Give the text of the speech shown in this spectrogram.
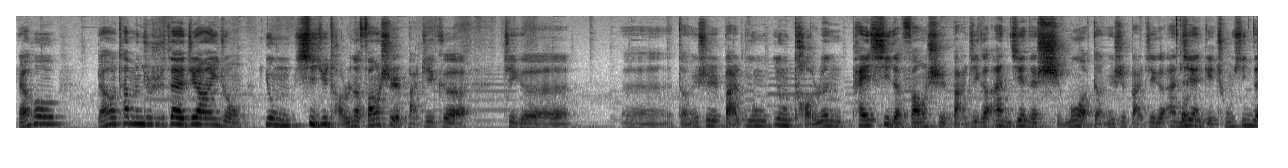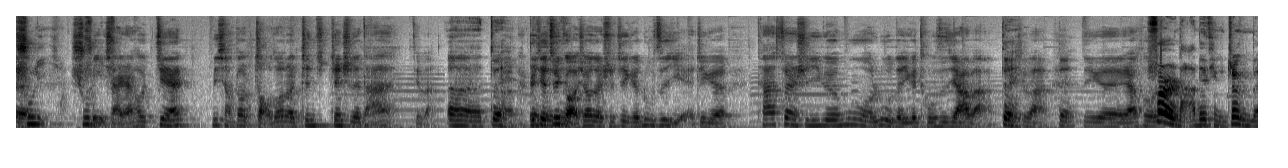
然后，然后他们就是在这样一种用戏剧讨论的方式，把这个这个呃，等于是把用用讨论拍戏的方式，把这个案件的始末，等于是把这个案件给重新的梳理一下，梳理一下，然后竟然没想到找到了真真实的答案，对吧？呃，对啊，而且最搞笑的是，这个陆子野，这个他算是一个末路的一个投资家吧，对是吧？对，那个然后范儿拿的挺正的，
